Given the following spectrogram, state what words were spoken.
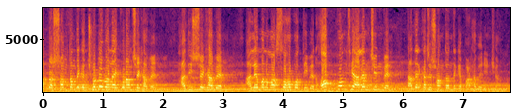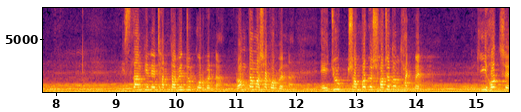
আপনার সন্তান থেকে ছোটবেলায় কোরআন শেখাবেন, হাদিস শেখাবেন, আলেম আলমা সহপত দিবেন হকপন্থী আলেম চিনবেন, তাদের কাছে সন্তান থেকে পাঠাবেন ইনশাআল্লাহ। ইসলামকে নিয়ে ঠাট্টা বিদ্রুপ করবেন না, রং তামাশা করবেন না। এই যুগ সম্পর্কে সচেতন থাকবেন। কি হচ্ছে,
